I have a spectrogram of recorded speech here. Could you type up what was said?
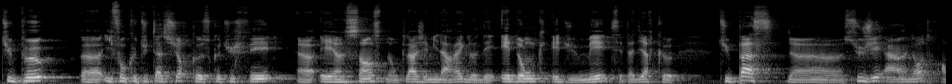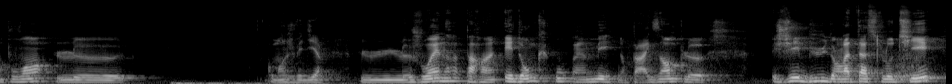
tu peux, euh, il faut que tu t'assures que ce que tu fais euh, ait un sens. Donc là, j'ai mis la règle des et donc et du mais, c'est-à-dire que tu passes d'un sujet à un autre en pouvant le, comment je vais dire, le joindre par un et donc ou un mais. Donc par exemple, j'ai bu dans la tasse lotier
